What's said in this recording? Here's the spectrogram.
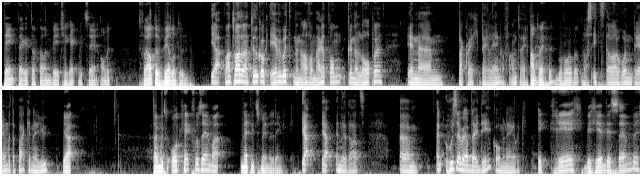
denk dat je toch wel een beetje gek moet zijn om het vooral te willen doen. Ja, want we hadden natuurlijk ook evengoed een halve marathon kunnen lopen in ehm, pakweg Berlijn of Antwerpen. hè. Antwerpen, bijvoorbeeld. Dat was iets dat we gewoon een trein moeten pakken naar u. Ja. Daar moet je ook gek voor zijn, maar net iets minder, denk ik. Ja, ja, inderdaad. Ehm, en hoe zijn wij op dat idee gekomen eigenlijk? Ik kreeg begin december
